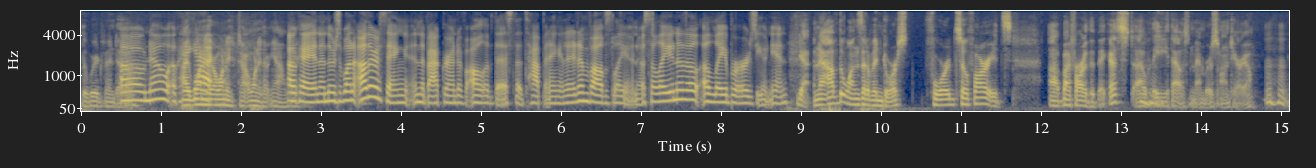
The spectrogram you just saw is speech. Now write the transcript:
the weird vendetta? Oh no, okay, I yeah. Want to, I want to, I want to, yeah. Okay, and then there's one other thing in the background of all of this that's happening, and it involves LiUNA. So LiUNA is a, a laborers union. Yeah, and of the ones that have endorsed Ford so far, it's uh, by far the biggest, uh, mm-hmm. with eighty thousand members in Ontario. Mm-hmm.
